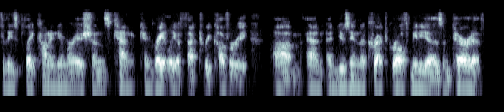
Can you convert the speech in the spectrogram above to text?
for these plate count enumerations can can greatly affect recovery. Um, and, and using the correct growth media is imperative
